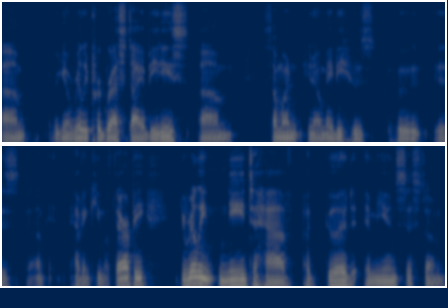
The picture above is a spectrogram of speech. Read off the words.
um, you know, really progressed diabetes, um, someone you know maybe who's who is um, having chemotherapy. You really need to have a good immune system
